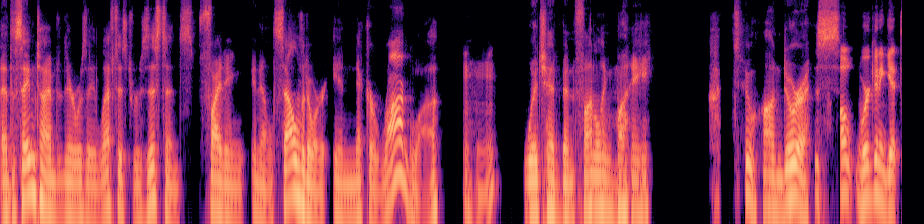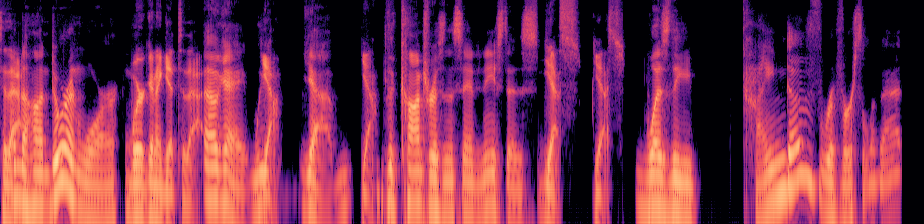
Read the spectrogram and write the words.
at the same time that there was a leftist resistance fighting in el salvador in nicaragua Mm-hmm. which had been funneling money to honduras Oh, we're gonna get to that. in the honduran war We're gonna get to that. okay we, Yeah. yeah Yeah. the contras and the sandinistas Yes. Yes. was the kind of reversal of that.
